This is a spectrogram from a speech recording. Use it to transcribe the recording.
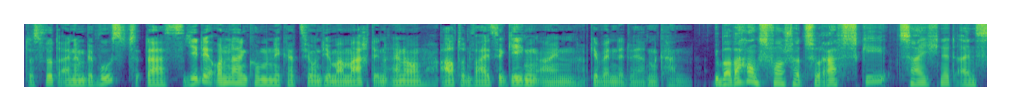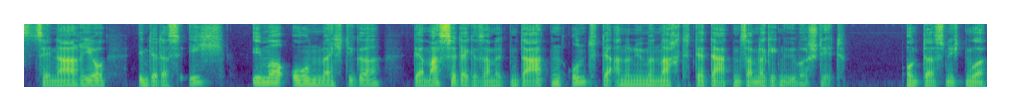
das wird einem bewusst, dass jede Online-Kommunikation, die man macht, in einer Art und Weise gegen einen gewendet werden kann. Überwachungsforscher Zurawski zeichnet ein Szenario, in der das Ich immer ohnmächtiger, der Masse der gesammelten Daten und der anonymen Macht der Datensammler gegenübersteht. Und das nicht nur,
